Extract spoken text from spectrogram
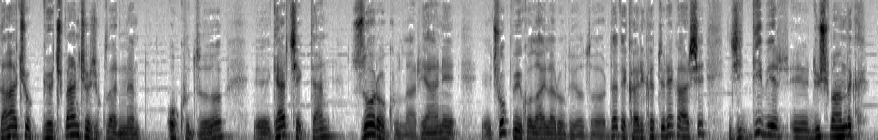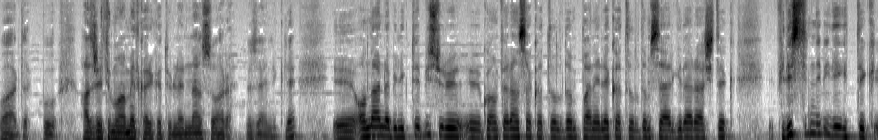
daha çok göçmen çocuklarının okuduğu e, gerçekten zor okullar yani e, çok büyük olaylar oluyordu orada ve karikatüre karşı ciddi bir e, düşmanlık vardı bu Hazreti Muhammed karikatürlerinden sonra özellikle. E, onlarla birlikte bir sürü konferansa katıldım, panele katıldım, sergiler açtık. Filistin'le bile gittik. E,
